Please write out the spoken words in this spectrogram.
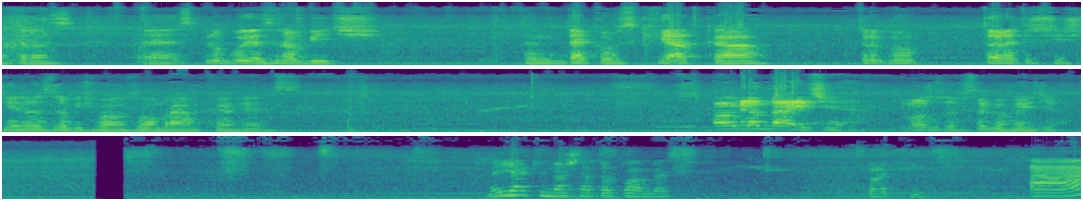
A teraz e, spróbuję zrobić ten dekor z kwiatka, którego teoretycznie się nie da zrobić, mam złą ramkę, więc oglądajcie. Może coś z tego wyjdzie. No i jaki masz na to pomysł? Taki. A,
